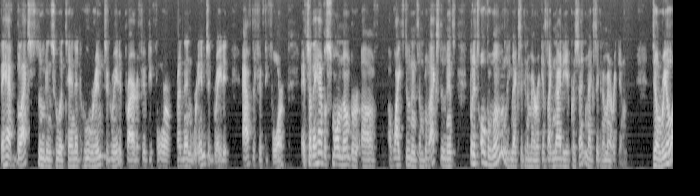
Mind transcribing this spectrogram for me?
They have black students who attended who were integrated prior to 54 and then were integrated after 54. And so they have a small number of white students and black students, but it's overwhelmingly Mexican Americans, like 98% Mexican American. Del Rio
